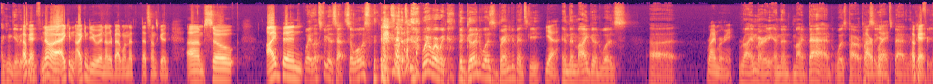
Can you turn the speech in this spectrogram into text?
i can give it to you Okay. No, want. I can I can do another bad one. That that sounds good. Um, so I've been wait let's figure this out so what was let's- let's- where were we the good was brandon dubinsky yeah and then my good was uh Ryan Murray. Ryan Murray, and then my bad was power play. Power so play. yeah, it's bad and then Okay, good for you.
